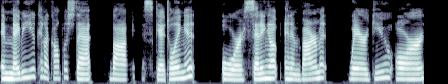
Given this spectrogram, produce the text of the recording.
And maybe you can accomplish that by scheduling it or setting up an environment where you are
